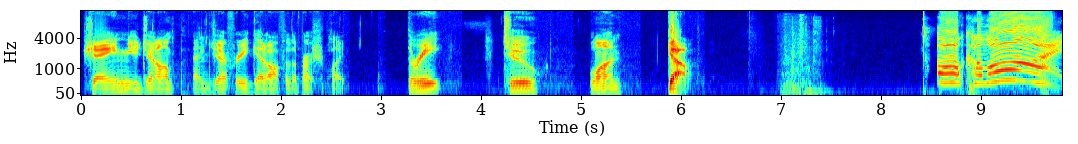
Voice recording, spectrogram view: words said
Shane, you jump, and Jeffrey, get off of the pressure plate. Three, two, one, go! Oh, come on!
